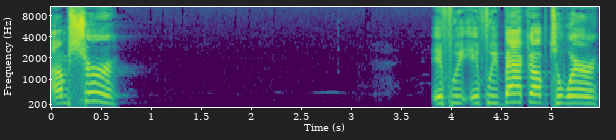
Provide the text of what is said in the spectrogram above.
I'm sure if we if we back up to where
